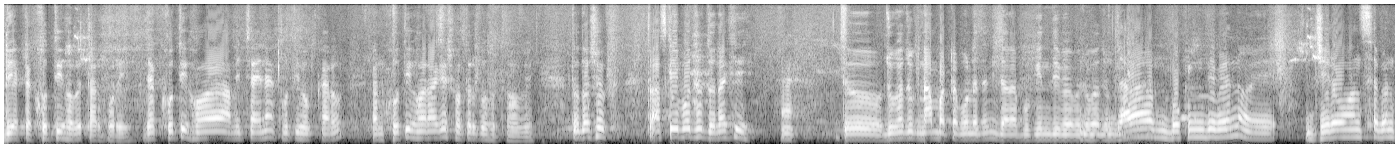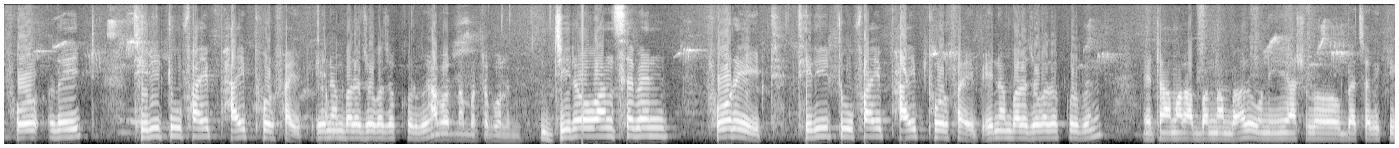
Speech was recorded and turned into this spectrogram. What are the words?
দুই একটা ক্ষতি হবে তারপরেই। যাক ক্ষতি হওয়া আমি চাই না ক্ষতি হোক কারও কারণ ক্ষতি হওয়ার আগে সতর্ক হতে হবে। তো দর্শক তো আজকে এই পর্যন্ত নাকি? হ্যাঁ। তো যোগাযোগ নাম্বারটা বলে দেন যারা বুকিং দিবে যোগাযোগ যারা বুকিং দিবেন ওই zero one seven four eight three two five five four five এই নাম্বারে যোগাযোগ করবেন। আবার নাম্বারটা বলেন। Zero one seven four eight three two five five four five এই নাম্বারে যোগাযোগ করবেন। এটা আমার আব্বার নাম্বার, উনি আসলে বেচা বিক্রি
